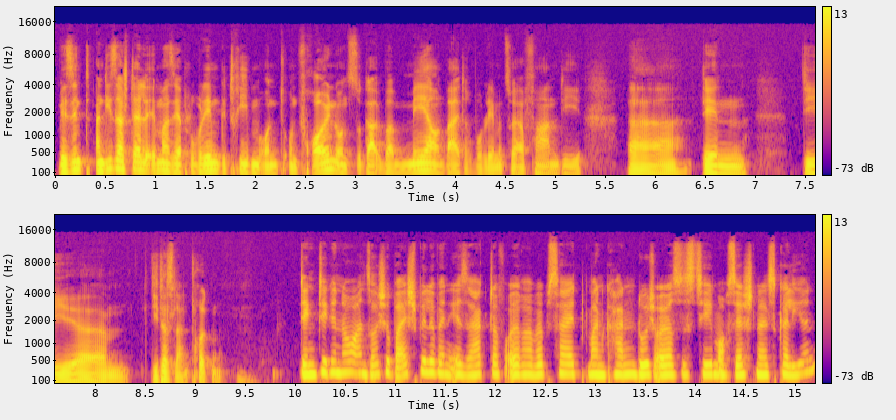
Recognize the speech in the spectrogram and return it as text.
wir sind an dieser Stelle immer sehr problemgetrieben und, und freuen uns sogar über mehr und weitere Probleme zu erfahren, die äh, den die, ähm, die das Land drücken. Denkt ihr genau an solche Beispiele, wenn ihr sagt auf eurer Website, man kann durch euer System auch sehr schnell skalieren?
